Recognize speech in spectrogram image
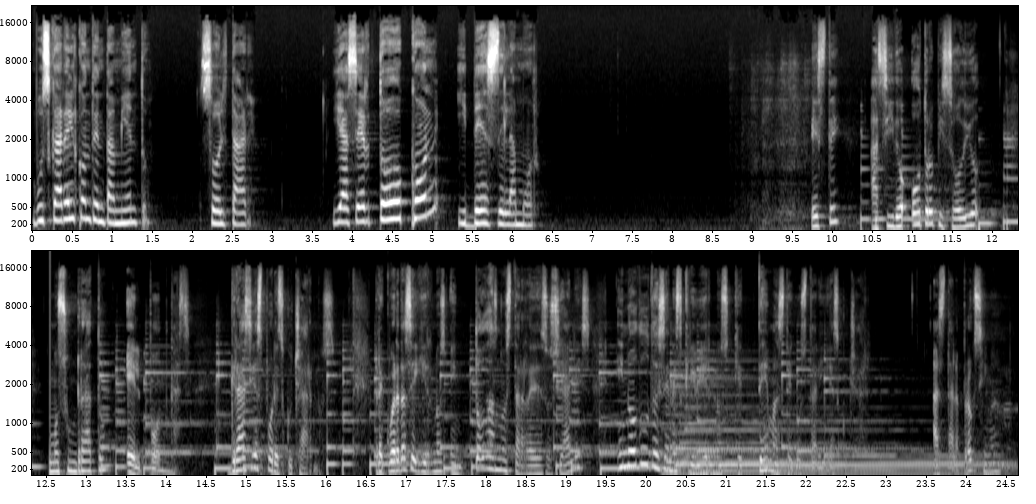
buscar el contentamiento, soltar y hacer todo con y desde el amor. Este ha sido otro episodio Tenemos un rato el podcast. Gracias por escucharnos. Recuerda seguirnos en todas nuestras redes sociales y no dudes en escribirnos qué temas te gustaría escuchar. Hasta la próxima.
